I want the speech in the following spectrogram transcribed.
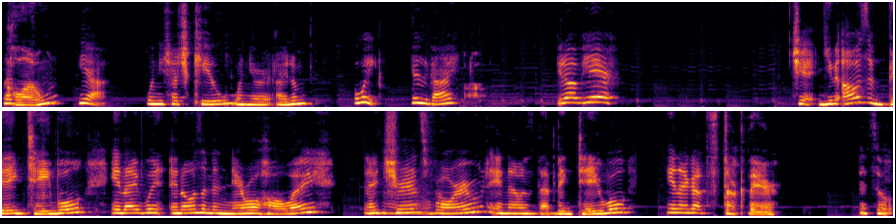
Like- clone. Yeah, when you touch Q when you're item. Oh wait, here's a guy. Get up here. You know, I was a big table, and I went and I was in a narrow hallway, and I No. transformed, and I was that big table, and I got stuck there. And so,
